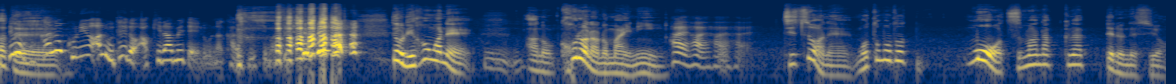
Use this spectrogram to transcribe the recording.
だっでもて他の国はある程度諦めているような感じします。でも日本はねうん。あのコロナの前にはいはいはいはい。実はねもともともう積まなくなってるんですよ。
